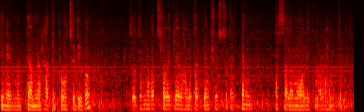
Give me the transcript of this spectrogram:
দিনের মধ্যে আপনার হাতে পৌঁছে দিব। তো ধন্যবাদ সবাইকে, ভালো থাকবেন, সুস্থ থাকবেন। আসসালামু আলাইকুম রহমতুল্লাহ।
